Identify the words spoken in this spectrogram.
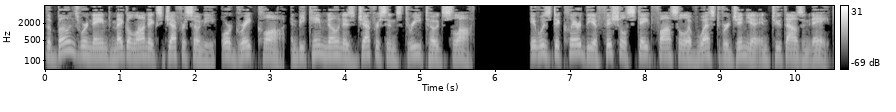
The bones were named Megalonyx jeffersoni, or Great Claw, and became known as Jefferson's three-toed sloth. It was declared the official state fossil of West Virginia in 2008.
